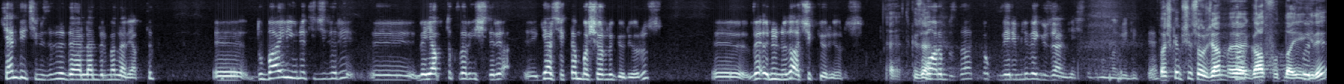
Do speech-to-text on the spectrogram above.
kendi içimizde de değerlendirmeler yaptık. E, Dubai'li yöneticileri e, ve yaptıkları işleri e, gerçekten başarılı görüyoruz E, ve önünü de açık görüyoruz. Evet, güzel. Fuarımız da çok verimli ve güzel geçti bununla birlikte. Başka bir şey soracağım e, Buyurun. Gulf Food'la ilgili.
